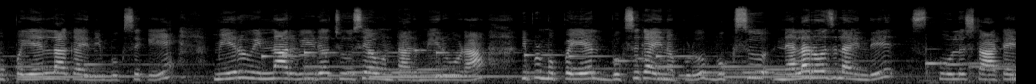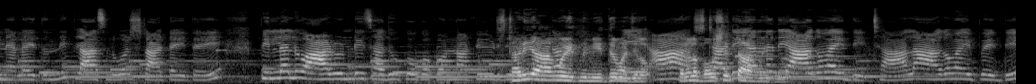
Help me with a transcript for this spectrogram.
ముప్పై ఏళ్ళ దాకా అయింది బుక్స్కి మీరు విన్నారు వీడియో చూసే ఉంటారు మీరు కూడా. ఇప్పుడు ముప్పై ఏళ్ళు బుక్స్కి అయినప్పుడు బుక్స్ నెల రోజులు అయింది స్కూల్ స్టార్ట్ అయ్యి నెల అవుతుంది. క్లాసులు కూడా స్టార్ట్ అవుతాయి. పిల్లలు ఆడుండి చదువుకోకుండా అటు ఇటు ఆగమవుతుంది మీ ఇద్దరి మధ్యలో. పిల్లల భవిష్యత్తు అన్నది ఆగమైద్ది. చాలా ఆగమైపోయింది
